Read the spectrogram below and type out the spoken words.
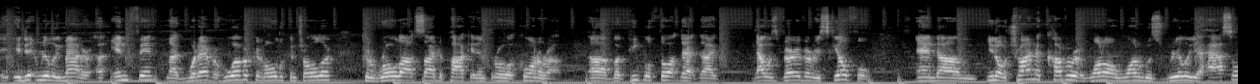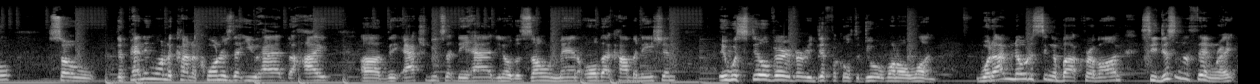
it, it didn't really matter. An infant, like whatever, whoever could hold a controller could roll outside the pocket and throw a corner out. Uh, but people thought that like that was very, very skillful. And um, you know, trying to cover it one on one was really a hassle. So depending on the kind of corners that you had, the height, uh, the attributes that they had, you know, the zone, man, all that combination, it was still very, very difficult to do it one on one. What I'm noticing about Cre'Von, see, this is the thing, right?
